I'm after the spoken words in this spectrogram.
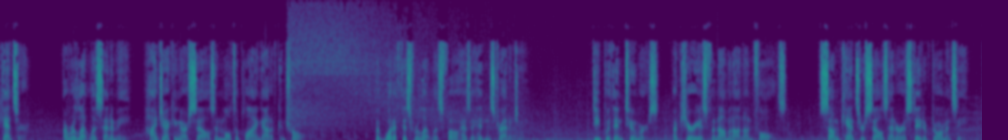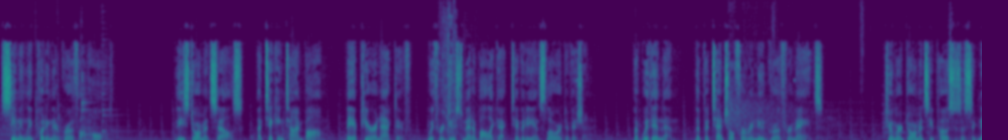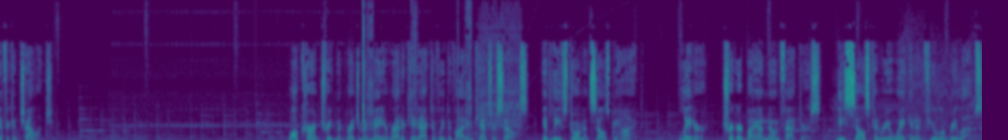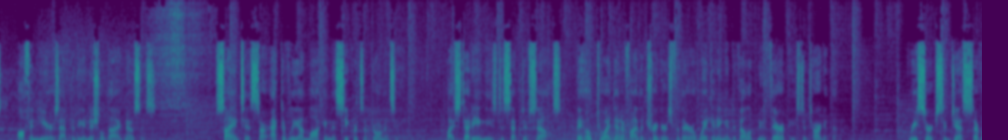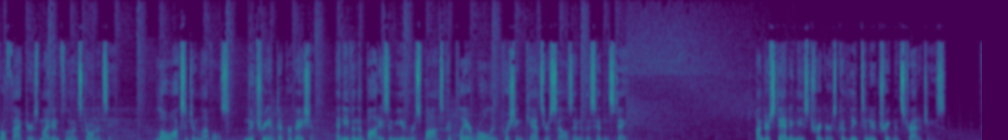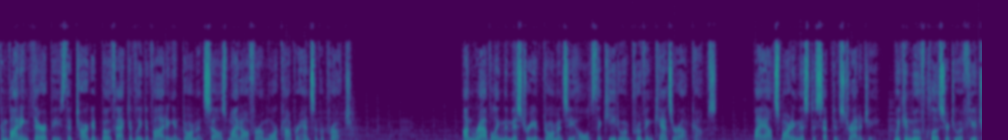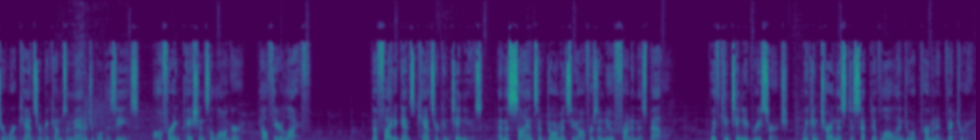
Cancer. A relentless enemy, hijacking our cells and multiplying out of control. But what if this relentless foe has a hidden strategy? Deep within tumors, a curious phenomenon unfolds. Some cancer cells enter a state of dormancy, seemingly putting their growth on hold. These dormant cells, a ticking time bomb, they appear inactive, with reduced metabolic activity and slower division. But within them, the potential for renewed growth remains. Tumor dormancy poses a significant challenge. While current treatment regimen may eradicate actively dividing cancer cells, it leaves dormant cells behind. Later, triggered by unknown factors, these cells can reawaken and fuel a relapse, often years after the initial diagnosis. Scientists are actively unlocking the secrets of dormancy. By studying these deceptive cells, they hope to identify the triggers for their awakening and develop new therapies to target them. Research suggests several factors might influence dormancy low oxygen levels, nutrient deprivation, and even the body's immune response could play a role in pushing cancer cells into this hidden state. Understanding these triggers could lead to new treatment strategies. Combining therapies that target both actively dividing and dormant cells might offer a more comprehensive approach. Unraveling the mystery of dormancy holds the key to improving cancer outcomes. By outsmarting this deceptive strategy, we can move closer to a future where cancer becomes a manageable disease, offering patients a longer, healthier life. The fight against cancer continues, and the science of dormancy offers a new front in this battle. With continued research, we can turn this deceptive lull into a permanent victory.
